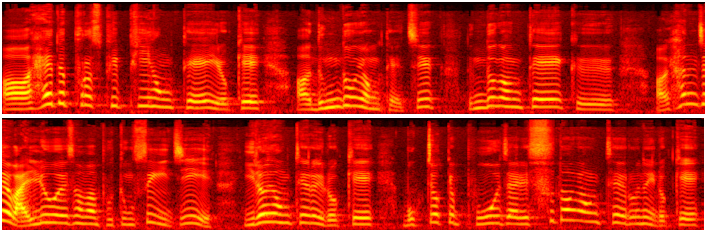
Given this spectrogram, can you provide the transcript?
어, 헤드 플러스 pp 형태의 이렇게 어, 능동 형태, 즉 능동 형태의 그 어, 현재 완료에서만 보통 쓰이지 이런 형태로 이렇게 목적격 보호자리 수동 형태로는 이렇게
